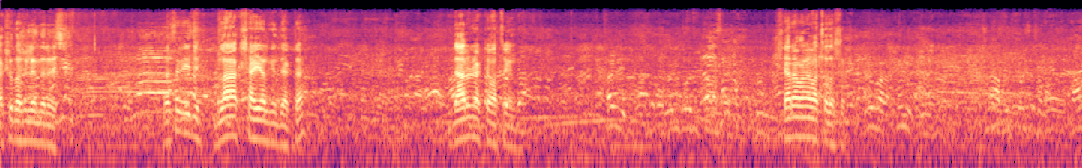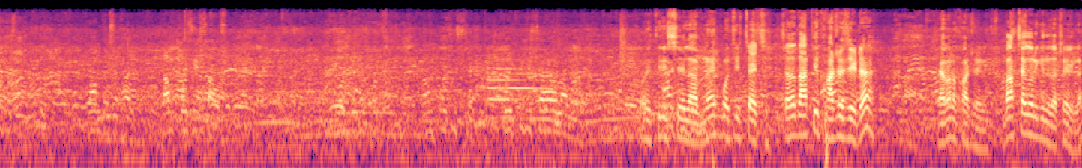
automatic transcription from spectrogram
একশো দশে লেনদেন হয়েছে। দর্শক এই যে ব্ল্যাক শাহিওয়াল কিন্তু একটা। দারুণ একটা বাচ্চা কিন্তু। সেরা মানে বাচ্চা দর্শক। পঁয়ত্রিশ সে লাভ নাই, পঁচিশ চাইছে। চাচা, দাঁত কি ফাঁস হয়েছে এটা? এখনও ফাঁস হয়নি। বাচ্চা গরু কিন্তু দর্শক এগুলা।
